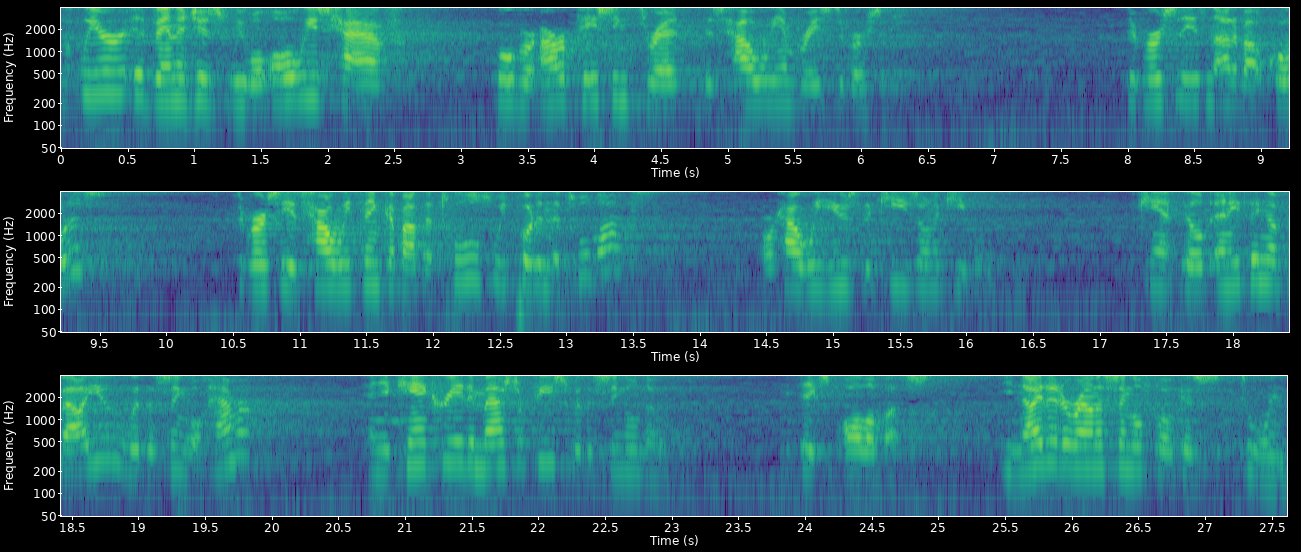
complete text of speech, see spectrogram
clear advantages we will always have over our pacing threat is how we embrace diversity. Diversity is not about quotas. Diversity is how we think about the tools we put in the toolbox or how we use the keys on a keyboard. You can't build anything of value with a single hammer and you can't create a masterpiece with a single note. It takes all of us, united around a single focus, to win.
